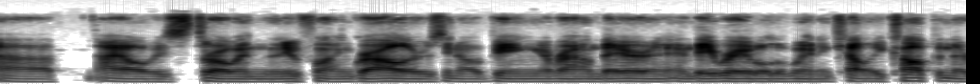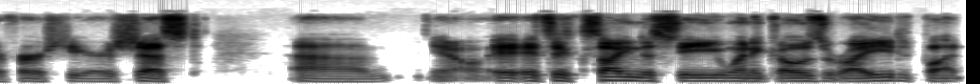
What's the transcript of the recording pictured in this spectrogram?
uh, I always throw in the Newfoundland Growlers, you know, being around there and they were able to win a Kelly Cup in their first year. It's just, um, you know, it, it's exciting to see when it goes right, but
